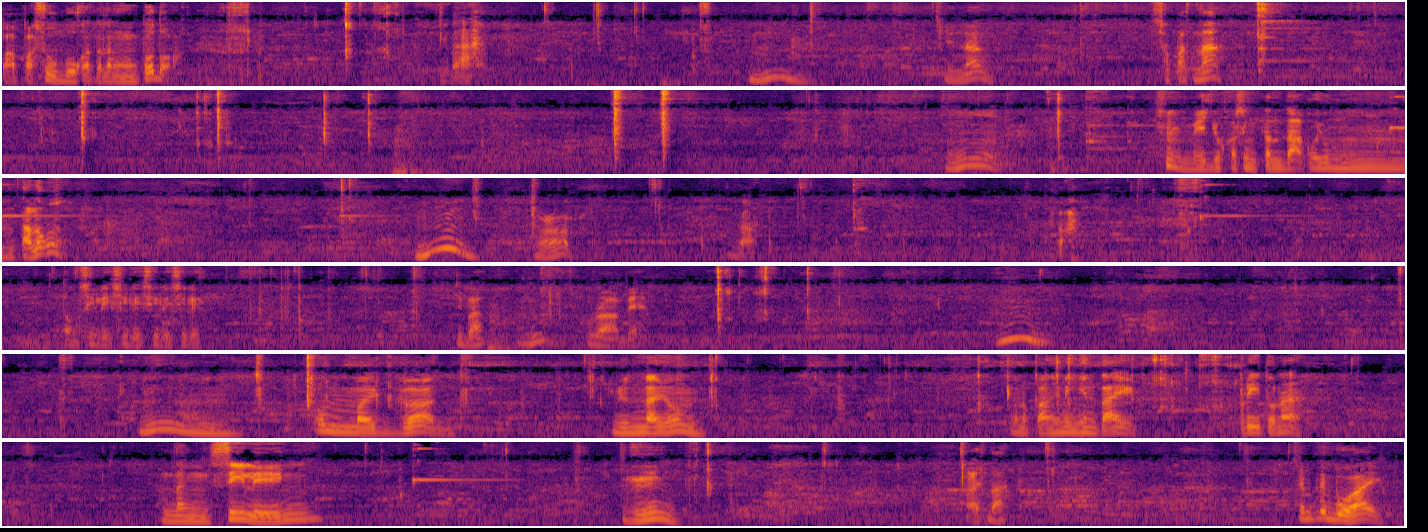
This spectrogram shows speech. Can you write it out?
Papasubo ka talagang todo. Diba? Hmm. Yun lang. Sapat na. Hmm. Medyo kasing tanda ko yung talong. Hmm. Sarap. Diba? Diba? Itong sili, sili, sili, sili. Diba? Hmm. Grabe. Hmm. Hmm. Oh my God. Yun na yun. Ano pang hinihintay? Prito na. Ng siling. Yun. Ayos ba? Simple buhay.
